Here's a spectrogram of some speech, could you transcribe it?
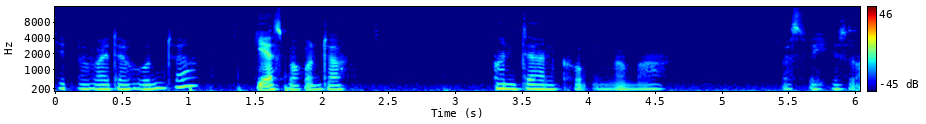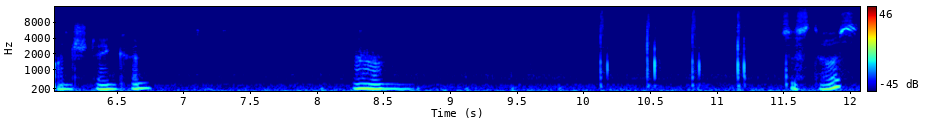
Geht nur weiter runter. Geh erstmal runter. Und dann gucken wir mal, was wir hier so anstellen können. Ähm. Was ist das?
